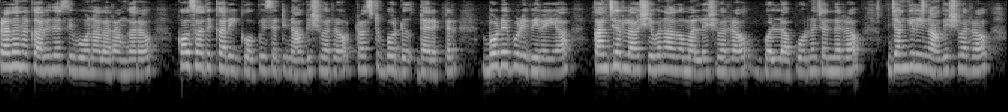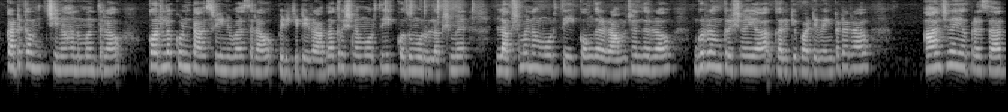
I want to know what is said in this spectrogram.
ప్రధాన కార్యదర్శి బోనాల రంగారావు కోశాధికారి Gopishetti Nageswararao trust board director Bodepudi Veeraiah Kancharla Sivanaga Malleswararao Bolla Purnachandrarao Jangili Nageswararao Katakam Chinna Hanumantharao Korlakunta శ్రీనివాసరావు పిడికిటి రాధాకృష్ణమూర్తి కొదుమూరు లక్ష్మ లక్ష్మణమూర్తి కొంగర రామచంద్రరావు గుర్రం కృష్ణయ్య కరికిపాటి వెంకటరావు ఆంజనేయ ప్రసాద్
